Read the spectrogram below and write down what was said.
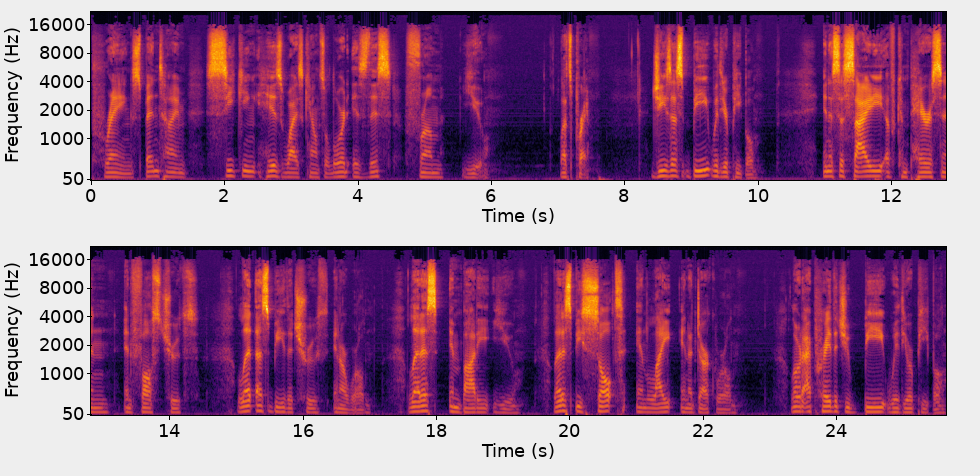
praying. Spend time seeking his wise counsel. Lord, is this from you? Let's pray. Jesus, be with your people. In a society of comparison and false truths, let us be the truth in our world. Let us embody you. Let us be salt and light in a dark world. Lord, I pray that you be with your people.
